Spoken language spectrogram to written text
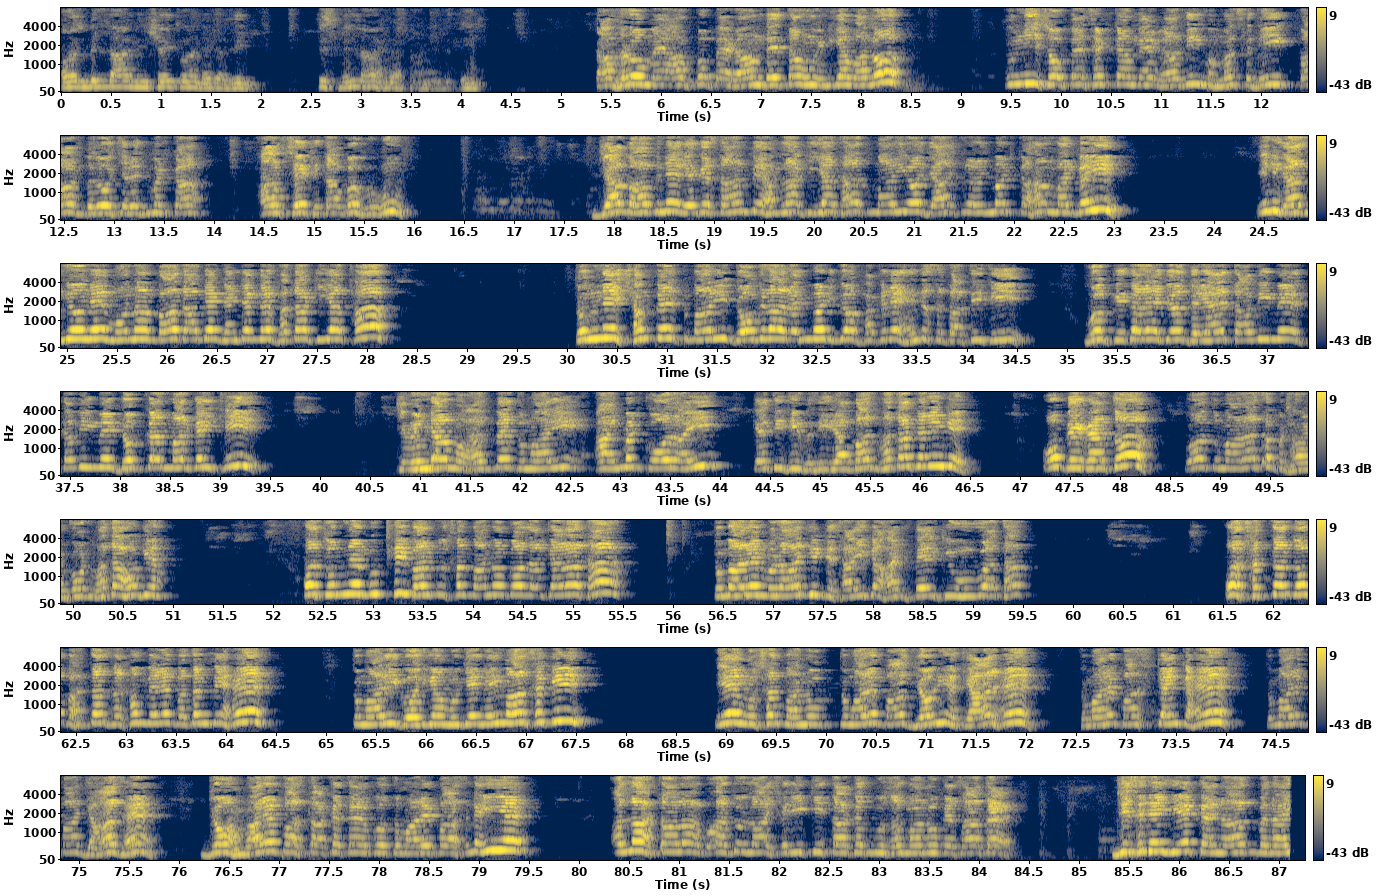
اعوذ باللہ من شیطان الرجیم۔ بسم اللہ الرحمن الرحیم۔ کافروں، میں آپ کو پیغام دیتا ہوں، انڈیا والوں انیس سو پینسٹھ کا میں غازی محمد صدیق پاک بلوچ رجمنٹ کا آپ سے خطاب ہوں جب آپ نے ریگستان پہ حملہ کیا تھا، تمہاری اور جاج رجمنٹ کہاں مر گئی؟ ان غازیوں نے مونا بعد آدھے گھنٹے میں فتح کیا تھا۔ تم نے شم پہ تمہاری ڈوگرا رجمنٹ جو فخر ہند ستاتی تھی، وہ کدھر ہے جو دریائے تاوی میں تبھی میں ڈوب کر مر گئی تھی؟ چونڈا محاذ تمہاری آرمڈ کور آئی، کہتی تھی، وزیر آباد فتح کریں گے۔ او بغیر تو، وہ تمہارا تو پٹھان کوٹ فتح ہو گیا۔ اور تم نے مٹھی بھر مسلمانوں کو للکارا تھا۔ تمہارے مراد ڈسائی کا ہٹ فیل کیوں ہوا تھا؟ وہ ستر دو بہتر زخم میرے بدن پہ ہیں تمہاری گولیاں مجھے نہیں مار سکی۔ یہ مسلمانوں، تمہارے پاس جوہری ہتھیار ہیں۔ تمہارے پاس ٹینک ہیں۔ تمہارے پاس جہاز ہیں۔ جو ہمارے پاس طاقت ہے، وہ تمہارے پاس نہیں ہے۔ اللہ تعالیٰ بہاد اللہ شریف کی طاقت مسلمانوں کے ساتھ ہے۔ جس نے یہ کائنات بنائی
